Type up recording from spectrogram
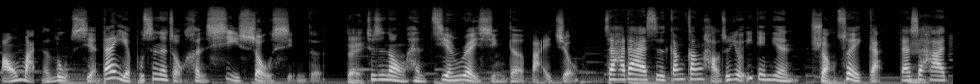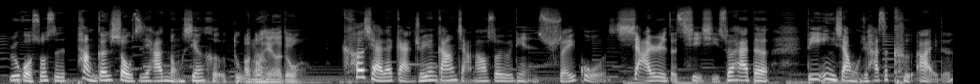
饱满的路线，嗯嗯嗯，但也不是那种很细瘦型的。对，就是那种很尖锐型的白酒，所以它大概是刚刚好，就有一点点爽脆感。但是它如果说是胖跟瘦之间，它浓鲜合度，哦，浓鲜合度，喝起来的感觉，因为刚刚讲到说有点水果夏日的气息，所以它的第一印象，我觉得它是可爱的。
